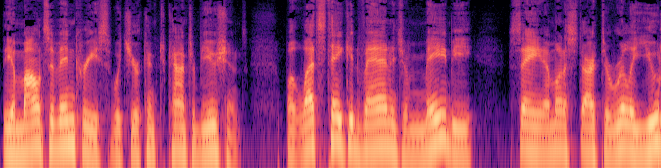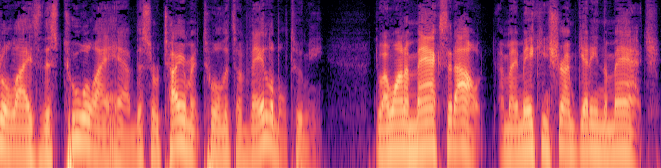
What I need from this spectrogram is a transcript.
The amounts of increase with your con- contributions. But let's take advantage of maybe saying I'm going to start to really utilize this tool I have, this retirement tool that's available to me. Do I want to max it out? Am I making sure I'm getting the match?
